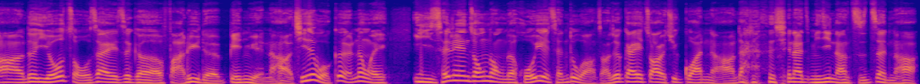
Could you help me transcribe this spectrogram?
啊，对，游走在这个法律的边缘了哈。其实我个人认为，以成年总统的活跃程度啊，早就该抓回去关了啊。但是现在民进党执政了哈，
